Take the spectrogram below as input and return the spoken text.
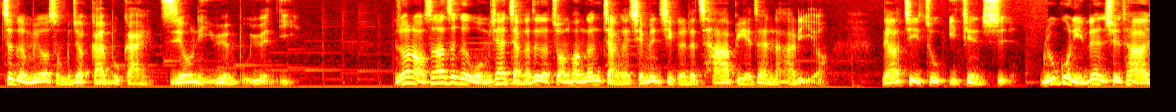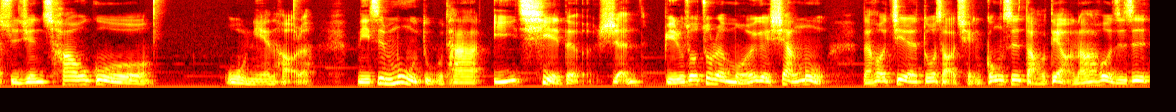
这个没有什么叫该不该，只有你愿不愿意。你说老师，那这个我们现在讲的这个状况跟讲的前面几个的差别在哪里哦？你要记住一件事，如果你认识他的时间超过五年，好了。你是目睹他一切的人，比如说做了某一个项目，然后借了多少钱，公司倒掉，然后或者是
